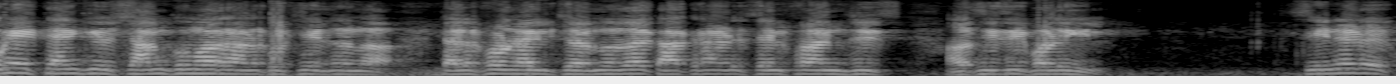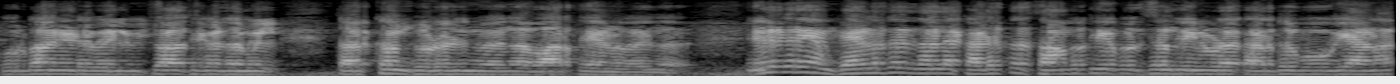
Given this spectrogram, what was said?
ഓക്കെ താങ്ക് യു ശ്യാംകുമാറാണ് കൊച്ചിയിൽ നിന്ന് ടെലിഫോൺ ലൈനിൽ ചേർന്നത്. കാക്കനാട് സെന്റ് ഫ്രാൻസിസ് അസിസി പള്ളിയിൽ. സിനഡ് കുർബാനയുടെ പേരിൽ വിശ്വാസികൾ തമ്മിൽ തർക്കം തുടരുന്നു എന്ന വാർത്തയാണ് വരുന്നത്. നിങ്ങൾക്കറിയാം കേരളത്തിൽ നല്ല കടുത്ത സാമ്പത്തിക പ്രതിസന്ധിയിലൂടെ കടന്നു പോവുകയാണ്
